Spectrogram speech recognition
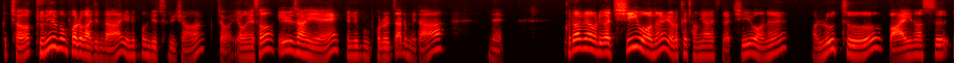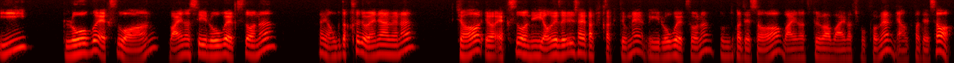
그쵸 균일 분포를 가진다. 유니폼 디스트리뷰션 그쵸 0에서 1 사이에 균일 분포를 따릅니다. 네. 그러면 우리가 G1을 이렇게 정의하겠습니다. G1을 루트 마이너스 2 로그 x1 마이너스 2 로그 x1은 0보다 크죠. 왜냐하면은 저 x1이 0에서 1 사이 값이 같기 때문에 이 로그 x1은 음수가 돼서 마이너스와 마이너스 곱하면 양수가 돼서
